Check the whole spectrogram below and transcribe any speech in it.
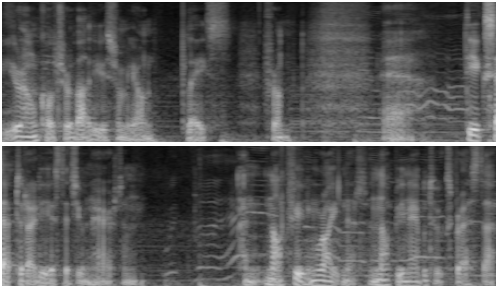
your own cultural values, from your own place, from uh, the accepted ideas that you inherit, and and not feeling right in it, and not being able to express that,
